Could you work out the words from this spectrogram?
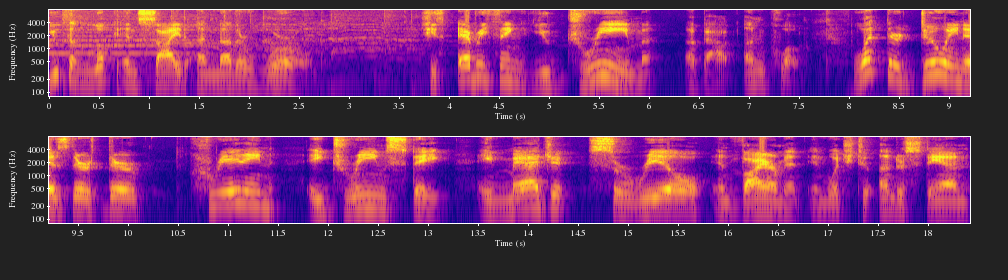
You can look inside another world. She's everything you dream about, unquote. What they're doing is they're they're creating a dream state, a magic, surreal environment in which to understand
